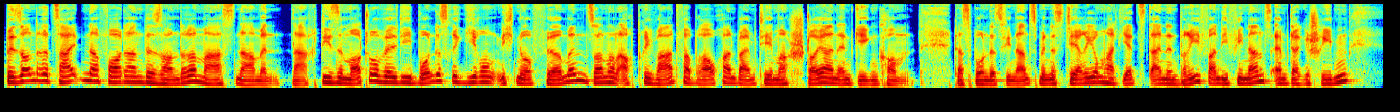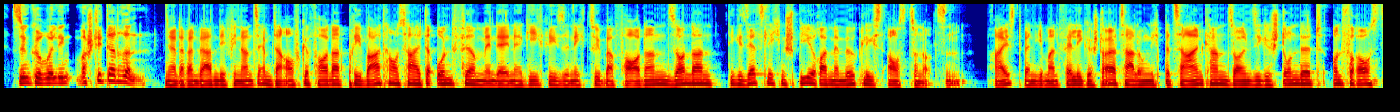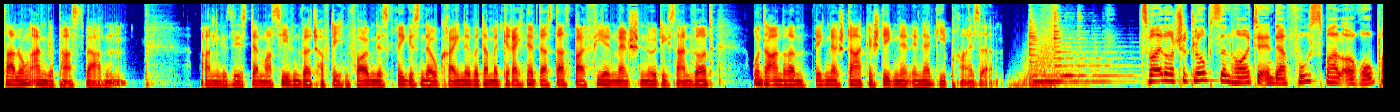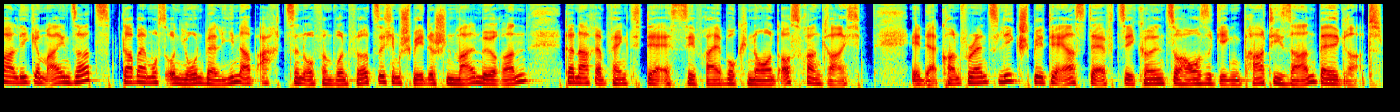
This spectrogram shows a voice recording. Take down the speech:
Besondere Zeiten erfordern besondere Maßnahmen. Nach diesem Motto will die Bundesregierung nicht nur Firmen, sondern auch Privatverbrauchern beim Thema Steuern entgegenkommen. Das Bundesfinanzministerium hat jetzt einen Brief an die Finanzämter geschrieben. Sönke Röhling, was steht da drin? Ja, darin werden die Finanzämter aufgefordert, Privathaushalte und Firmen in der Energiekrise nicht zu überfordern, sondern die gesetzlichen Spielräume möglichst auszunutzen. Heißt, wenn jemand fällige Steuerzahlungen nicht bezahlen kann, sollen sie gestundet und Vorauszahlungen angepasst werden. Angesichts der massiven wirtschaftlichen Folgen des Krieges in der Ukraine wird damit gerechnet, dass das bei vielen Menschen nötig sein wird, unter anderem wegen der stark gestiegenen Energiepreise. Zwei deutsche Clubs sind heute in der Fußball-Europa League im Einsatz. Dabei muss Union Berlin ab 18.45 Uhr im schwedischen Malmö ran. Danach empfängt der SC Freiburg Nantes aus Frankreich. In der Conference League spielt der erste FC Köln zu Hause gegen Partisan Belgrad.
